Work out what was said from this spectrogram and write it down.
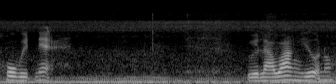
โควิด เนี่ย เวลาว่างเยอะเนาะ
